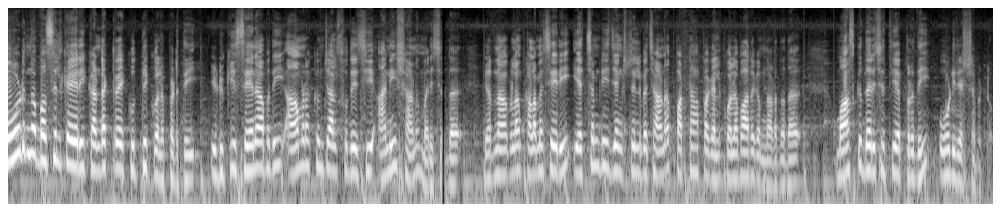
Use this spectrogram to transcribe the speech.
ഓടുന്ന ബസ്സിൽ കയറി കണ്ടക്ടറെ കുത്തിക്കൊലപ്പെടുത്തി. ഇടുക്കി സേനാപതി ആമണക്കുംചാൽ സ്വദേശി അനീഷാണ് മരിച്ചത്. Ernakulam Kalamassery H M D ജംഗ്ഷനിൽ വെച്ചാണ് പട്ടാപ്പകൽ കൊലപാതകം നടന്നത്. മാസ്ക് ധരിച്ചെത്തിയ പ്രതി ഓടി രക്ഷപ്പെട്ടു.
